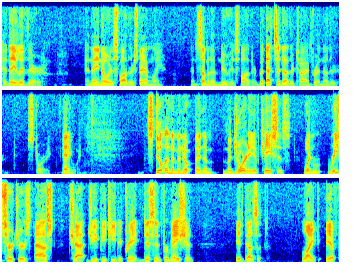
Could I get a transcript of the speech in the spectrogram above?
And they live there, and they know his father's family, and some of them knew his father. But that's another time for another story. Anyway, still in the in the majority of cases, when researchers ask ChatGPT to create disinformation, it doesn't. Like if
